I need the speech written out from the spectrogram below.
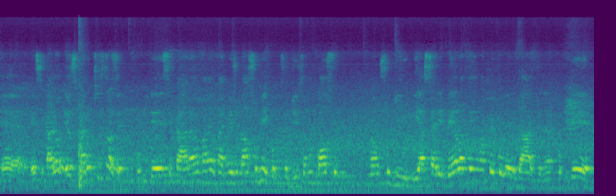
é, esse, cara, eu- esse cara eu preciso trazer, porque esse cara vai, vai me ajudar a subir. Como você disse, eu não posso não subir. E a Série B ela tem uma peculiaridade, né? Porque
